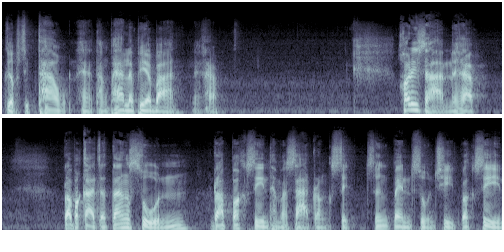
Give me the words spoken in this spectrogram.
เกือบสิบเท่านะฮะทั้งแพทย์และพยาบาลนะครับ ข้อที่3นะครับเราประกาศจะตั้งศูนย์รับวัคซีนธรรมศาสตร์รังสิตซึ่งเป็นศูนย์ฉีดวัคซีน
